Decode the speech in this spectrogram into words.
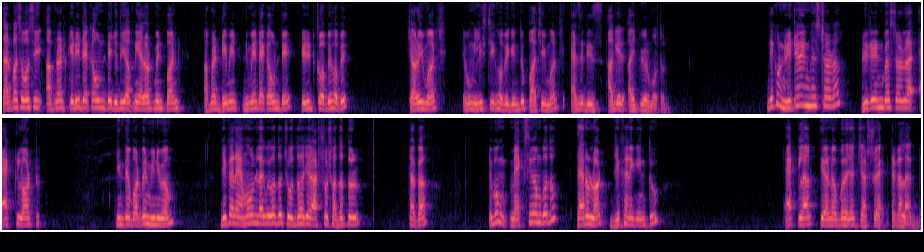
তার পাশাপাশি আপনার ক্রেডিট অ্যাকাউন্টে যদি আপনি অ্যালটমেন্ট পান, আপনার ডেমেট ডিমেট অ্যাকাউন্টে ক্রেডিট কবে হবে? চারই মার্চ এবং লিস্টিং হবে কিন্তু পাঁচই মার্চ অ্যাজ ইট ইজ আগের আইপিওর মতন। দেখুন রিটেল ইনভেস্টাররা রিটেল ইনভেস্টাররা এক লট কিনতে পারবেন মিনিমাম যেখানে অ্যামাউন্ট লাগবে কত? চোদ্দ হাজার আটশো সাতাত্তর টাকা এবং ম্যাক্সিমাম কত? তেরো লট যেখানে কিন্তু এক লাখ তিরানব্বই হাজার চারশো এক টাকা লাগবে।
